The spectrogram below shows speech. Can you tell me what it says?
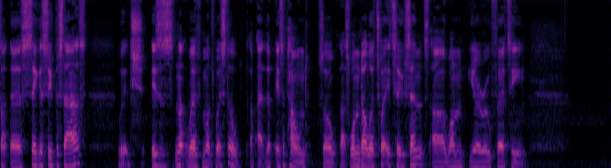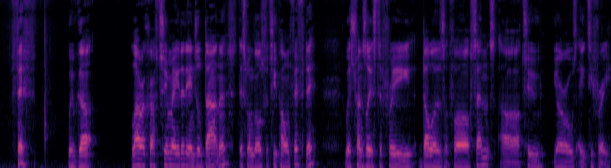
uh, Sega Superstars. which is not worth much, but it's still the, it's a pound. So that's one dollar twenty two cents or one euro thirteen. Fifth, we've got Lara Croft Tomb Raider: The Angel of Darkness. This one goes for two pound fifty, which translates to three dollars four cents or two euros eighty three.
